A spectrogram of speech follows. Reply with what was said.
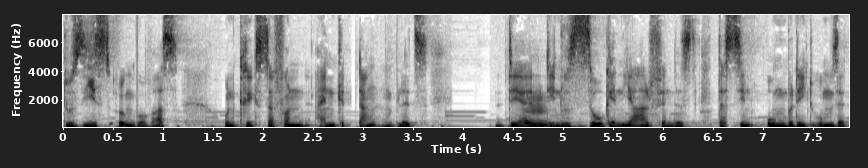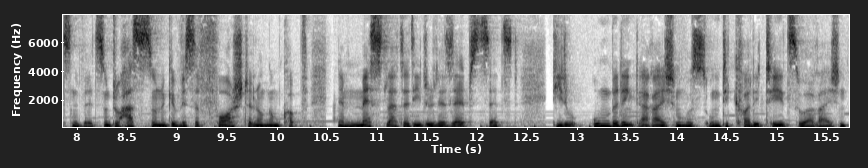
du siehst irgendwo was und kriegst davon einen Gedankenblitz, der, den du so genial findest, dass du ihn unbedingt umsetzen willst. Und du hast so eine gewisse Vorstellung im Kopf, eine Messlatte, die du dir selbst setzt, die du unbedingt erreichen musst, um die Qualität zu erreichen,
